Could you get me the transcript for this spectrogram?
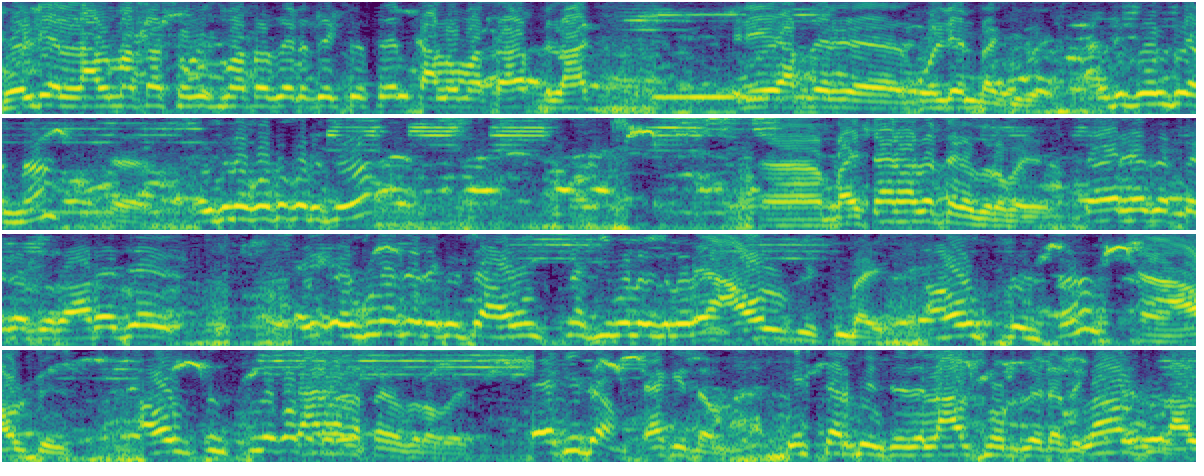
গোল্ডিয়ান লাল মাথা সবুজ মাথা যেটা দেখতেছেন কালো মাথা ব্ল্যাক এটি আপনার গোল্ডিয়ান পাখি ভাই। ওটি গোল্ডিয়ান না? ওইগুলো কত করে জোড়া? ভাই চার হাজার টাকা জোড়া ভাই। চার হাজার টাকা জোড়া। আর এই যে এগুলা যে দেখেছি আউলস না কি বলে এগুলো এ, আউল পিস ভাই। আউলস প্রিন্স না? হ্যাঁ আউল পিস আউলস প্রিন্সগুলো চার হাজার টাকা জোড়া ভাই। একই দাম? একই দাম। স্টার পিন্স যে লাল ঠোঁট যেটা লাল লাল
